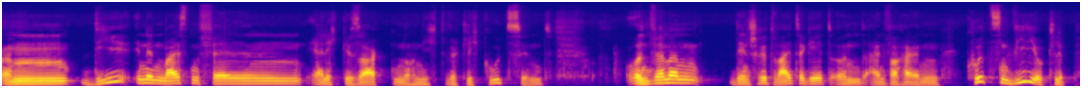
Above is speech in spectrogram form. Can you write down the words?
ähm, die in den meisten Fällen ehrlich gesagt noch nicht wirklich gut sind. Und wenn man den Schritt weitergeht und einfach einen kurzen Videoclip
